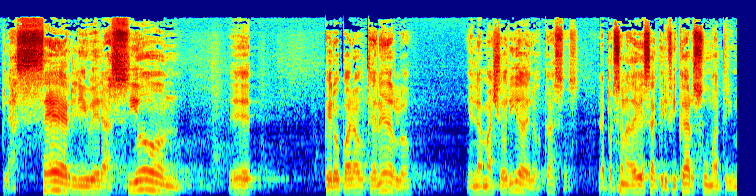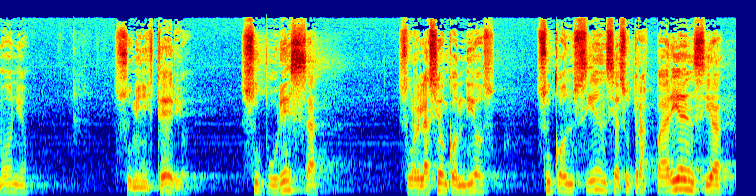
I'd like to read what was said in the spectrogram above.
placer, liberación, eh, pero para obtenerlo, en la mayoría de los casos, la persona debe sacrificar su matrimonio, su ministerio, su pureza, su relación con Dios, su conciencia, su transparencia,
